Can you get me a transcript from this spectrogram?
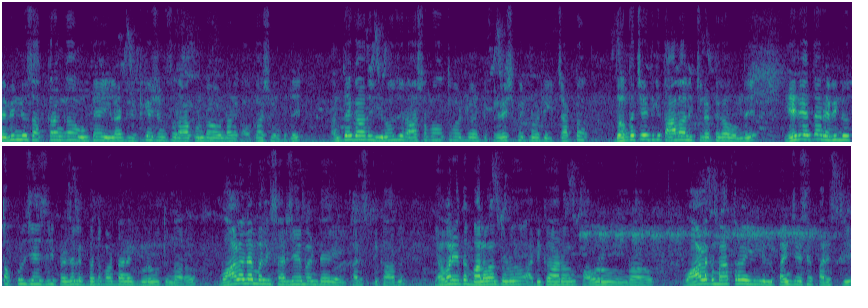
రెవెన్యూ సక్రంగా ఉంటే ఇలాంటి లిటిగేషన్స్ రాకుండా ఉండడానికి అవకాశం ఉంటుంది. అంతేకాదు ఈరోజు రాష్ట్ర ప్రభుత్వం అటువంటి ప్రవేశపెట్టినటువంటి ఈ చట్టం దొంగ చేతికి తాళాలు ఇచ్చినట్టుగా ఉంది. ఏదైతే రెవెన్యూ తప్పులు చేసి ప్రజలు ఇబ్బంది పడడానికి గురవుతున్నారో వాళ్ళనే మళ్ళీ సరి చేయమంటే పరిస్థితి కాదు. ఎవరైతే బలవంతుడు అధికారం పవరు ఉన్నారో వాళ్ళకి మాత్రమే వీళ్ళు పనిచేసే పరిస్థితి.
